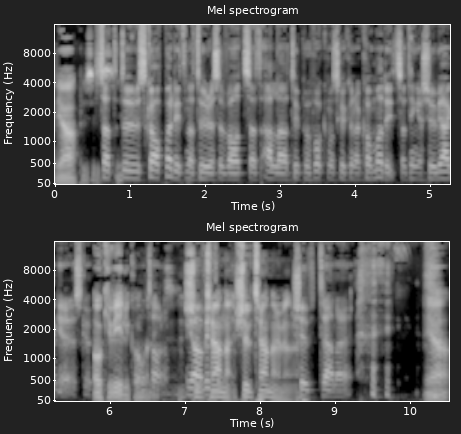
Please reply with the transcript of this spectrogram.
Ja precis. Så att du skapar ditt naturreservat så att alla typer av Pokémon ska kunna komma dit så att inga tjuvjägare ska Och vill komma dit. dem. Ja, tjuvtränare menar du? Tjuvtränare. Ja,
